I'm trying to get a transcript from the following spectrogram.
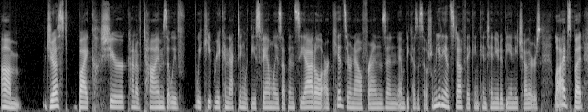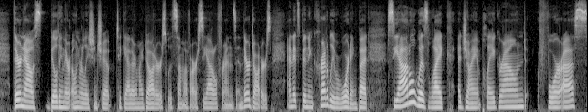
um, just by sheer kind of times that we've we keep reconnecting with these families up in Seattle. Our kids are now friends, and, and because of social media and stuff, they can continue to be in each other's lives. But they're now building their own relationship together. My daughters with some of our Seattle friends and their daughters, and it's been incredibly rewarding. But Seattle was like a giant playground for us,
